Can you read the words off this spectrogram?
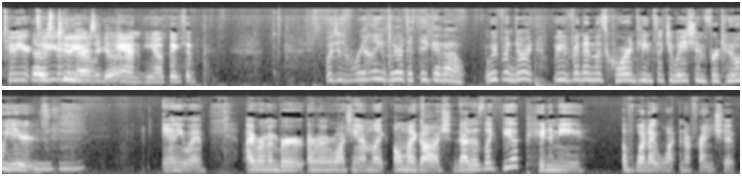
two years That two, was years, two ago, years ago. and you know things have which is really weird to think about we've been doing we've been in this quarantine situation for two years anyway i remember i remember watching it i'm like oh my gosh that is like the epitome of what i want in a friendship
